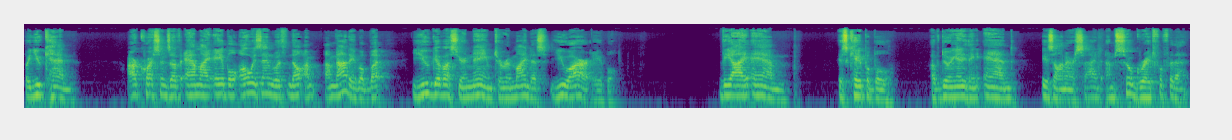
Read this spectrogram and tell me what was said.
but you can. Our questions of am I able always end with no, I'm, I'm not able, but you give us your name to remind us you are able. The I am is capable of doing anything and is on our side. I'm so grateful for that.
